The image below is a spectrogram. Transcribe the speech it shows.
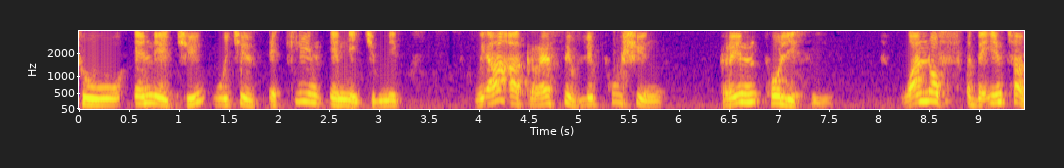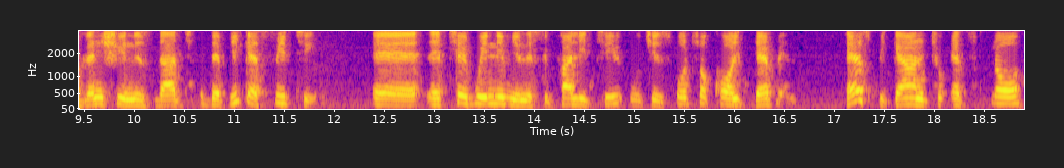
to energy, which is a clean energy mix. We are aggressively pushing green policies. One of the intervention is that the biggest city, uh, eThekwini municipality, which is also called Durban, has begun to explore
